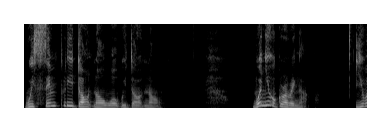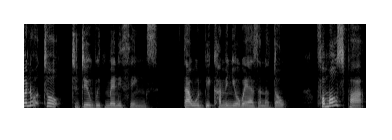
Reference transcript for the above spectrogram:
We simply don't know what we don't know. When you were growing up, you were not taught to deal with many things that would be coming your way as an adult. For most part,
